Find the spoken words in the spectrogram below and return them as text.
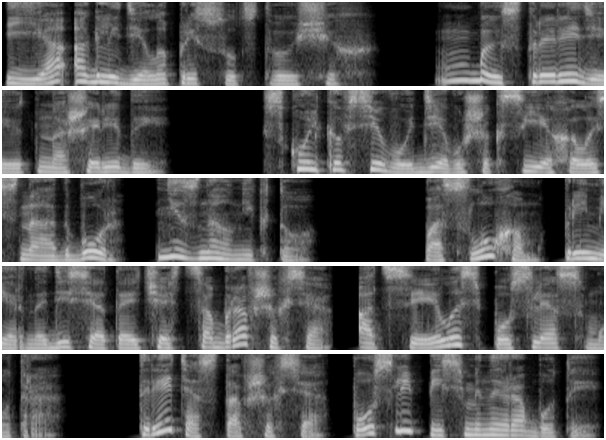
Я оглядела присутствующих. Быстро редеют наши ряды. Сколько всего девушек съехалось на отбор, не знал никто. По слухам, примерно десятая часть собравшихся отсеялась после осмотра. Треть оставшихся после письменной работы.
